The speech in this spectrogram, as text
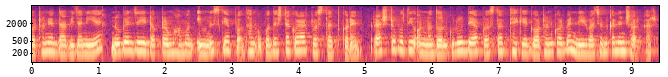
গঠনের দাবি জানিয়ে নোবেলজয়ী ডক্টর মোহাম্মদ ইউনুসকে প্রধান উপদেষ্টা করার প্রস্তাব করেন। রাষ্ট্রপতি অন্য দলগুলোর দেয়া প্রস্তাব থেকে গঠন করবেন নির্বাচনকালীন সরকার।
